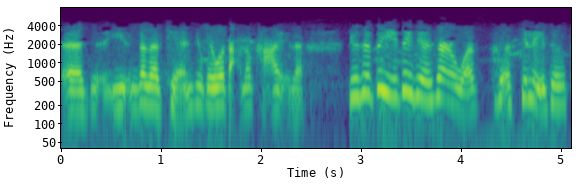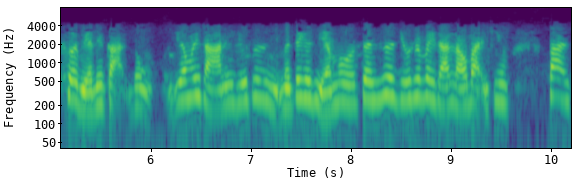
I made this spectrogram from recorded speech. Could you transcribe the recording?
呃一那个钱就给我打到卡里了。就是对于这件事儿，我特心里就特别的感动，因为啥呢？就是你们这个节目真是就是为咱老百姓。办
